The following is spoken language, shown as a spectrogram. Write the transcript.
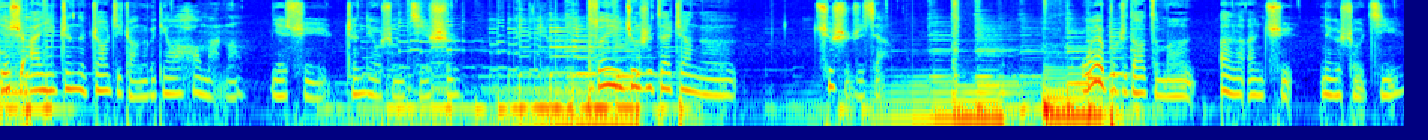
也许阿姨真的着急找那个电话号码呢，也许真的有什么急事，所以就是在这样的驱使之下。不知道怎么按来按去，那个手机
